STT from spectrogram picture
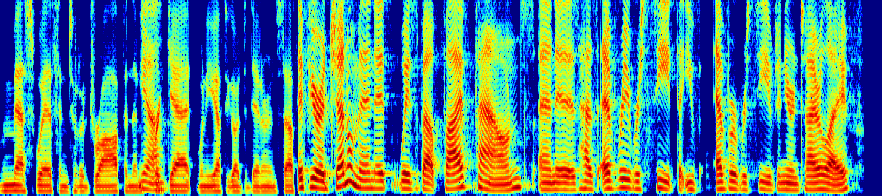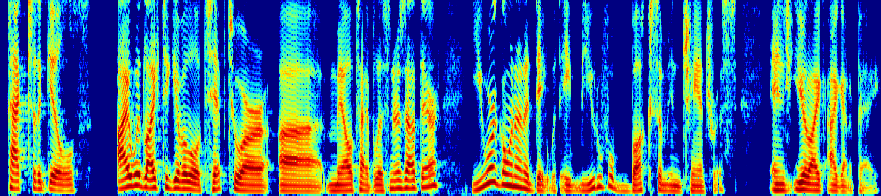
Mess with and sort of drop and then Yeah. forget when you have to go out to dinner and stuff. If you're a gentleman, it weighs about five pounds and it has every receipt that you've ever received in your entire life packed to the gills. I would like to give a little tip to our uh, male type listeners out there. You are going on a date with a beautiful, buxom enchantress, and you're like, I got to pay,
